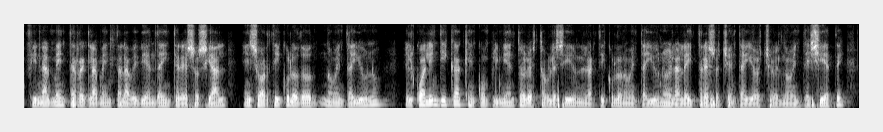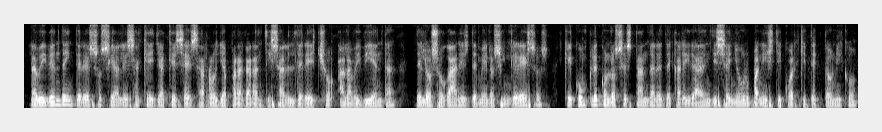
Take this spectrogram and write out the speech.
finalmente reglamenta la vivienda de interés social en su artículo 291 el cual indica que en cumplimiento de lo establecido en el artículo 91 de la Ley 388 del 97, la vivienda de interés social es aquella que se desarrolla para garantizar el derecho a la vivienda de los hogares de menos ingresos, que cumple con los estándares de calidad en diseño urbanístico arquitectónico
